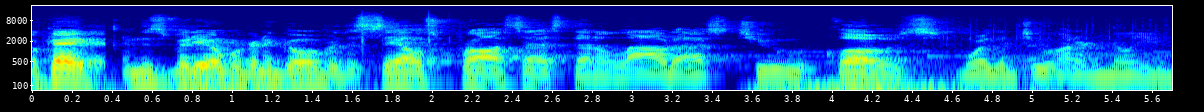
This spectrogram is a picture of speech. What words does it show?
Okay, in this video, we're gonna go over the sales process that allowed us to close more than $200 million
